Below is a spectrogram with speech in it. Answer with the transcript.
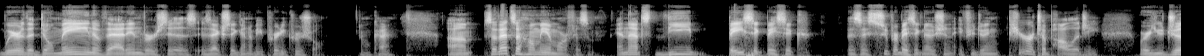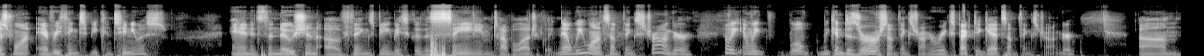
where the domain of that inverse is is actually going to be pretty crucial, okay? Um, so that's a homeomorphism, and that's the basic, basic, that's a super basic notion if you're doing pure topology, where you just want everything to be continuous, and it's the notion of things being basically the same topologically. Now we want something stronger, and we and we well we can deserve something stronger. We expect to get something stronger. Um,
